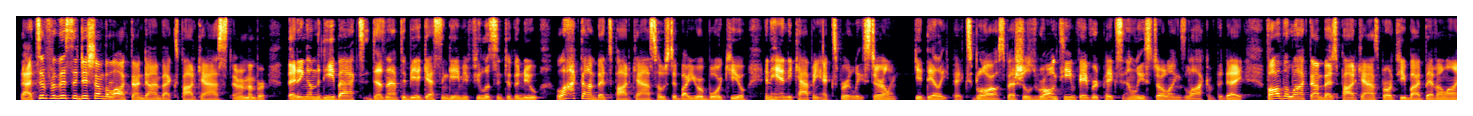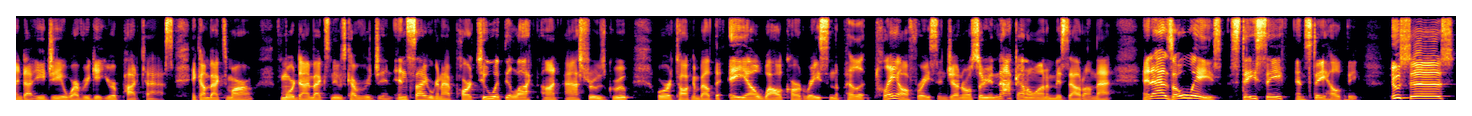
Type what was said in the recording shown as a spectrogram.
That's it for this edition of the Locked On Diamondbacks podcast. And remember, betting on the D backs doesn't have to be a guessing game if you listen to the new Locked On Bets podcast hosted by your boy Q and handicapping expert Lee Sterling. Get daily picks, blowout specials, wrong team favorite picks, and Lee Sterling's lock of the day. Follow the Locked On Bets podcast brought to you by betonline.ag or wherever you get your podcasts. And come back tomorrow for more Diamondbacks news coverage and insight. We're going to have part two with the Locked On Astros group where we're talking about the AL wildcard race and the playoff race in general. So you're not going to want to miss out on that. And as always, stay safe and stay healthy. Deuces!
